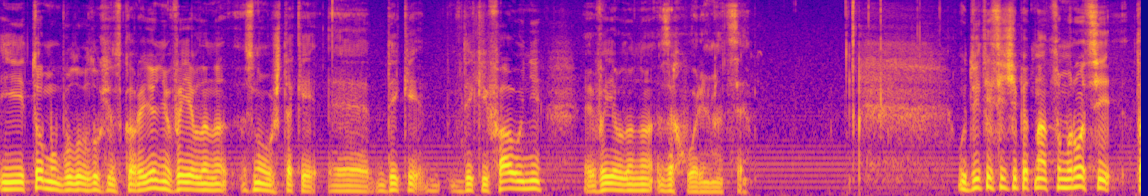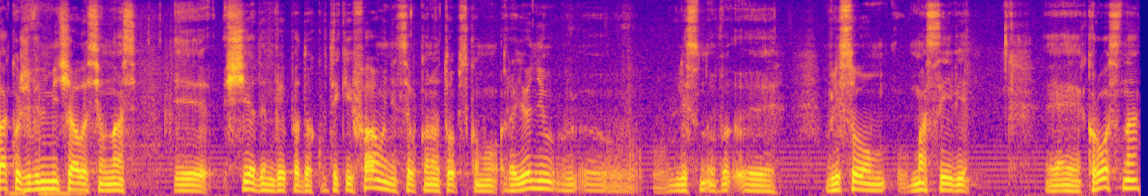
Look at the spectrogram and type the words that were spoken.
І тому було в Глухівському районі виявлено знову ж таки е, дикі, в дикій фауні виявлено захворювання на це. У 2015 році також відмічалося в нас е, ще один випадок в дикій фауні, це в Конотопському районі, в, в, е, лісовому масиві е, Кросна.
